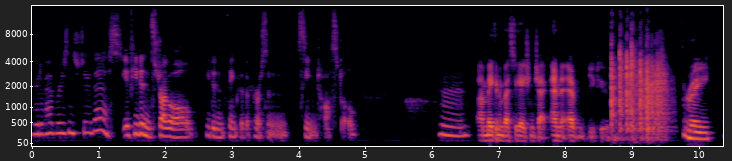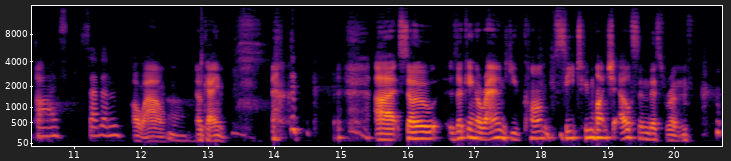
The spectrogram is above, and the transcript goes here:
Who'd have had reason to do this? If he didn't struggle, he didn't think that the person seemed hostile. Hmm. uh, make an investigation check and uh, you two as. Three. Five. Seven. oh wow Oh. Okay. uh, so looking around, you can't see too much else in this room.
